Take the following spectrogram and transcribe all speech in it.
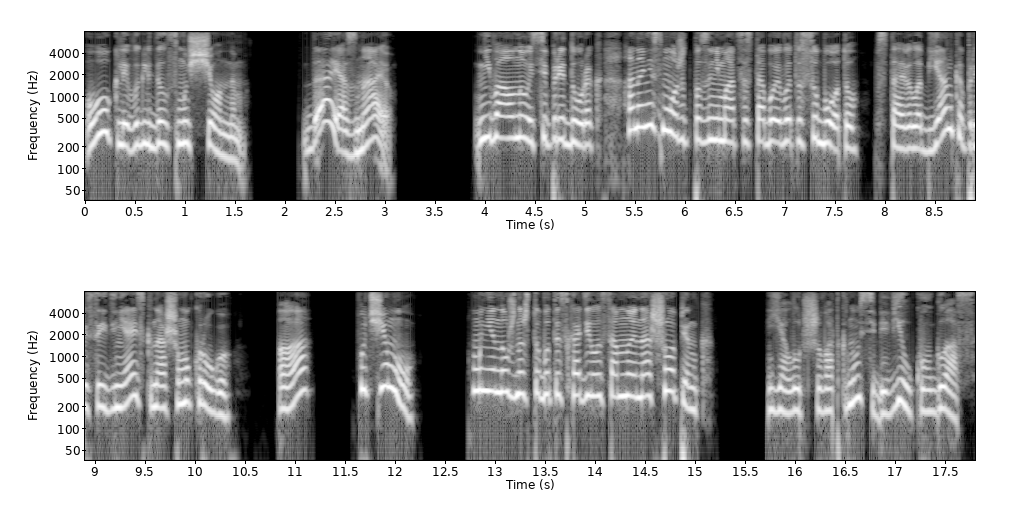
Оукли выглядел смущенным. «Да, я знаю». «Не волнуйся, придурок, она не сможет позаниматься с тобой в эту субботу», вставила Бьянка, присоединяясь к нашему кругу. «А? Почему? Мне нужно, чтобы ты сходила со мной на шопинг. Я лучше воткну себе вилку в глаз.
